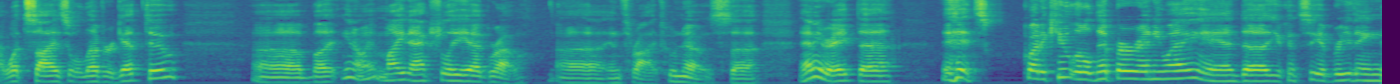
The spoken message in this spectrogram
what size it will ever get to, uh, but you know it might actually uh, grow uh, and thrive. Who knows? At any rate, it's quite a cute little nipper anyway, and you can see it breathing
